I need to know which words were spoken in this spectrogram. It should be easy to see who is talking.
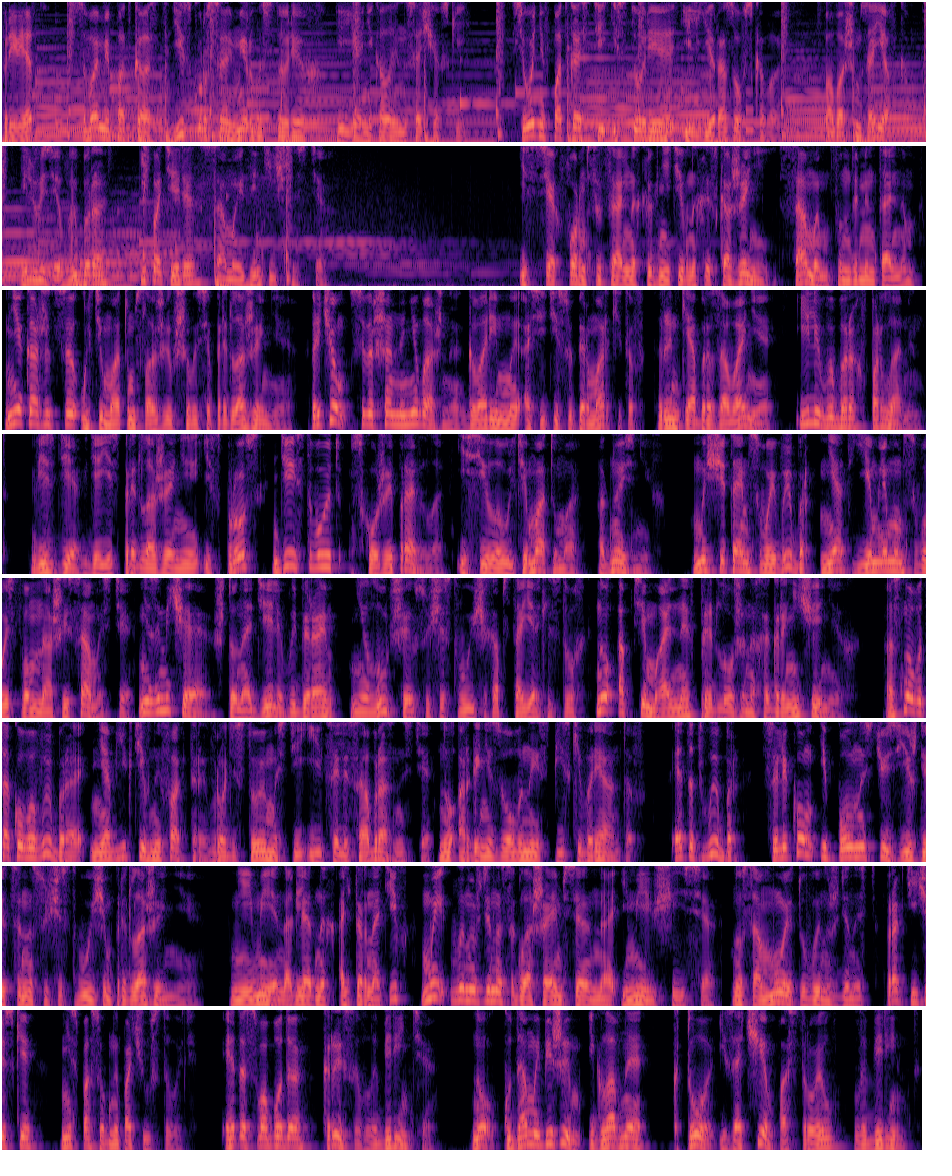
Speaker 1: Привет! С вами подкаст «Дискурсы. Мир в историях» и я Николай Носачевский. Сегодня в подкасте история Ильи Розовского. По вашим заявкам. Иллюзия выбора и потеря самоидентичности. Из всех форм социальных когнитивных искажений самым фундаментальным, мне кажется, ультиматум сложившегося предложения. Причем совершенно неважно, говорим мы о сети супермаркетов, рынке образования или выборах в парламент. Везде, где есть предложение и спрос, действуют схожие правила, и сила ультиматума – одно из них. Мы считаем свой выбор неотъемлемым свойством нашей самости, не замечая, что на деле выбираем не лучшее в существующих обстоятельствах, но оптимальное в предложенных ограничениях. Основа такого выбора – не объективные факторы, вроде стоимости и целесообразности, но организованные списки вариантов. Этот выбор целиком и полностью зиждется на существующем предложении. Не имея наглядных альтернатив, мы вынужденно соглашаемся на имеющиеся, но саму эту вынужденность практически не способны почувствовать. Это свобода крысы в лабиринте. Но куда мы бежим и, главное, кто и зачем построил лабиринт?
